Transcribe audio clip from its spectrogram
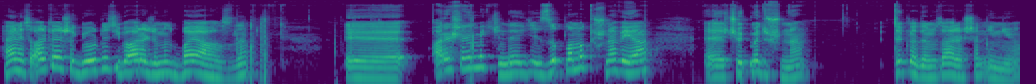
Her neyse arkadaşlar gördüğünüz gibi aracımız baya hızlı. Ee, araçtan için de zıplama tuşuna veya e, çökme tuşuna tıkladığımızda araçtan iniyor.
